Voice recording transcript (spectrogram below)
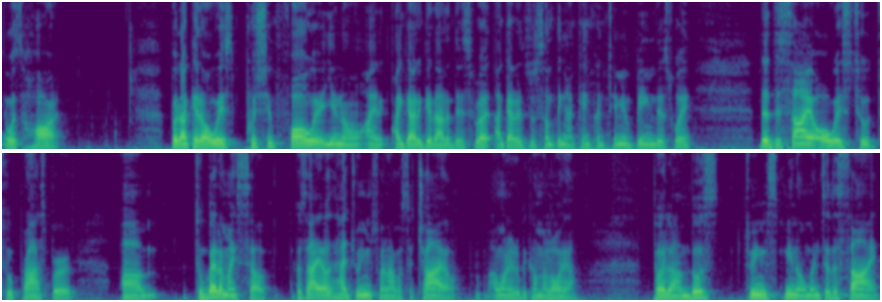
It was hard. But I could always pushing forward, you know, I, I got to get out of this rut. I got to do something. I can't continue being this way. The desire always to, to prosper, um, to better myself. Because I had dreams when I was a child. I wanted to become a lawyer. But um, those dreams, you know, went to the side.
